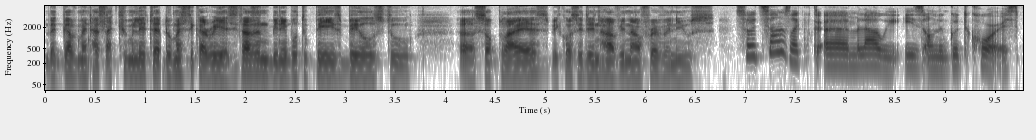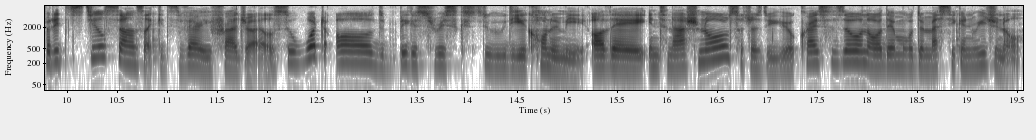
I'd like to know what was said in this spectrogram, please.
the government has accumulated domestic arrears. It hasn't been able to pay its bills to uh, suppliers because it didn't have enough revenues. So it sounds like uh, Malawi is on a good course, but it still sounds like it's very fragile. So, what are the biggest risks to the economy? Are they international, such as the euro crisis zone, or are they more domestic and regional?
